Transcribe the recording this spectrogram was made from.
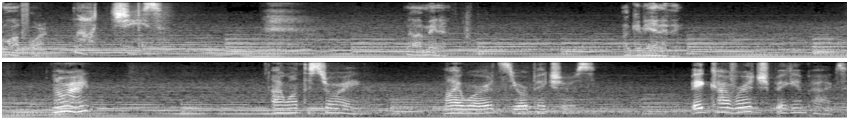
You want for it? Oh, jeez. No, I mean it. I'll give you anything. All right. I want the story. My words, your pictures. Big coverage, big impact.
